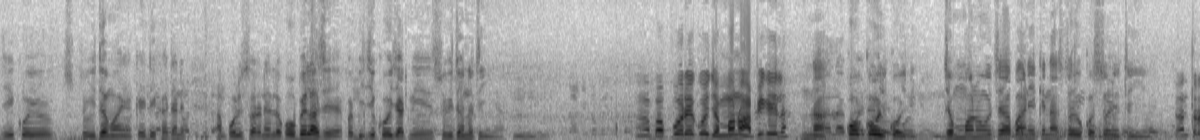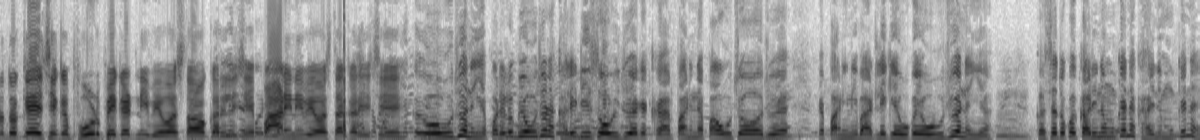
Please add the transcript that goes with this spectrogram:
હજી કોઈ સુવિધામાં કંઈ દેખાતા ને આ પોલીસવાળાને એ લોકો ઉભેલા છે પણ બીજી કોઈ જાતની સુવિધા નથી અહીંયા. બપોરે કોઈ જમવાનું આપી ગયેલા? ના કોઈ કોઈ કોઈ નહીં. જમવાનું ચા પાણી કે નાસ્તો એવું કશું નથી તંત્ર તો કહે છે કે ફૂડ પેકેટની વ્યવસ્થાઓ કરેલી છે પાણીની વ્યવસ્થા કરી છે. હોવું જોઈએ ને અહીંયા પડેલું બી હોવું જોઈએ ને ખાલી ડીશ હોવી જોઈએ કે કા- પાણીના પાઉચ હોવા જોઈએ કે પાણીની બાટલી કે એવું કંઈ હોવું જોઈએ ને અહીંયા? કશે તો કોઈ કાઢીને મૂકે ને ખાઈને મૂકે ને?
